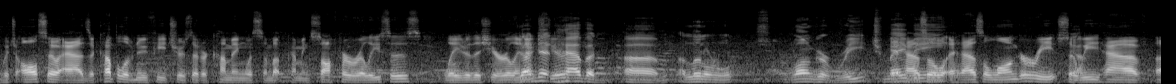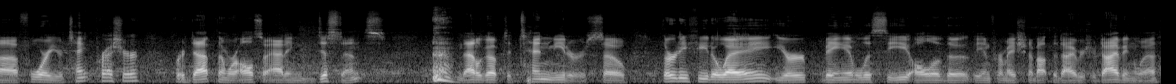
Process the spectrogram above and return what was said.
which also adds a couple of new features that are coming with some upcoming software releases later this year, early Doesn't next it year. have a, um, a little longer reach, maybe? It has a it has a longer reach, so Yeah. we have uh, for your tank pressure for depth, and we're also adding distance. That'll go up to 10 meters. So 30 feet away, you're being able to see all of the, the information about the divers you're diving with.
